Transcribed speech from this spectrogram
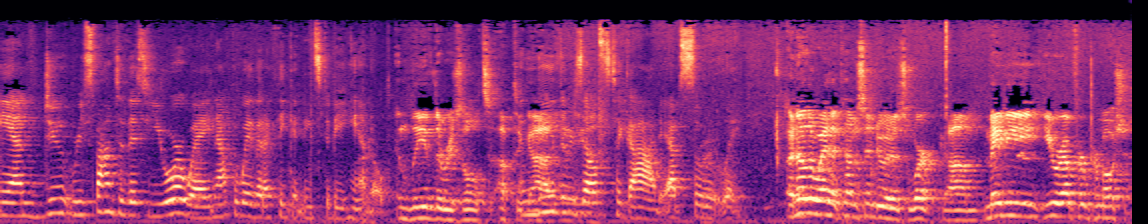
and do respond to this your way, not the way that I think it needs to be handled. And leave the results up to and God. leave the results to God, absolutely. Another way that comes into it is work. Um, maybe you were up for promotion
